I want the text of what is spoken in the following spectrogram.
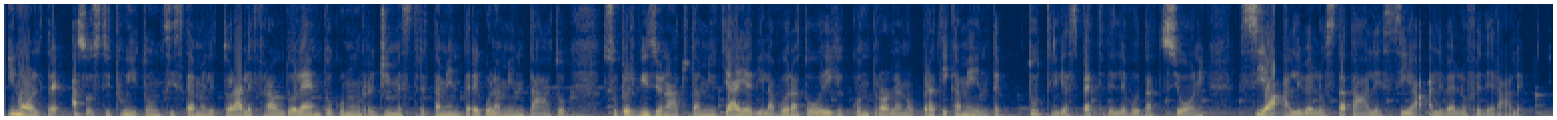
Inoltre ha sostituito un sistema elettorale fraudolento con un regime strettamente regolamentato, supervisionato da migliaia di lavoratori che controllano praticamente tutti gli aspetti delle votazioni, sia a livello statale sia a livello federale.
